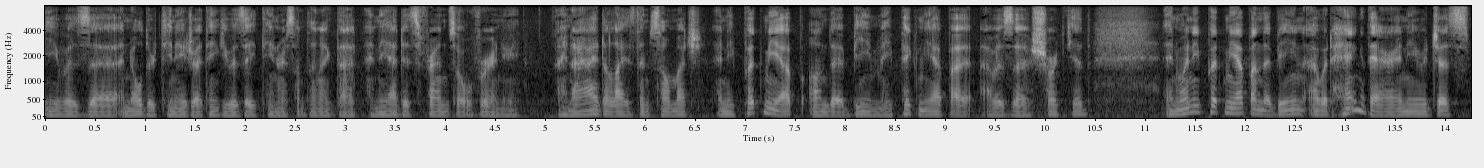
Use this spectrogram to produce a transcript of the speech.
he was uh, an older teenager. I think he was 18 or something like that. And he had his friends over, and he and I idolized him so much. And he put me up on the beam. He picked me up. I, I was a short kid, and when he put me up on the beam, I would hang there, and he would just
